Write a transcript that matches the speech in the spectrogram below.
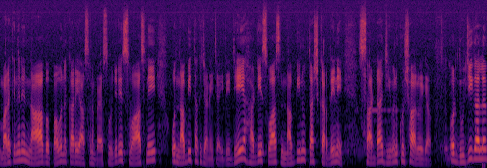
ਮਹਾਰਾਜ ਕਹਿੰਦੇ ਨੇ, ਨਾਭ ਪਵਨ ਕਰੇ ਆਸਨ ਬੈਸੋ। ਜਿਹੜੇ ਸਵਾਸ ਨੇ, ਉਹ ਨਾਭੀ ਤੱਕ ਜਾਣੇ ਚਾਹੀਦੇ। ਜੇ ਸਾਡੇ ਸਵਾਸ ਨਾਭੀ ਨੂੰ ਤਸ਼ ਕਰਦੇ ਨੇ, ਸਾਡਾ ਜੀਵਨ ਖੁਸ਼ਹਾਲ ਹੋਏਗਾ। ਔਰ ਦੂਜੀ ਗੱਲ,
